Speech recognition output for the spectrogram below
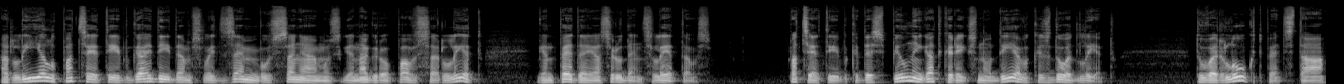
ar lielu pacietību gaidīdams, līdz zeme būs saņēmusi gan agro pavasara lietu, gan pēdējās rudens lietavas. Pacietība, kad esi pilnīgi atkarīgs no Dieva, kas dod lietu. Tu vari lūgt pēc tā,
